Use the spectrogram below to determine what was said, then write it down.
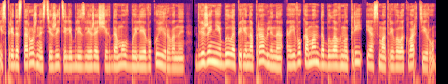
Из предосторожности жители близлежащих домов были эвакуированы. Движение было перенаправлено, а его команда была внутри и осматривала квартиру.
